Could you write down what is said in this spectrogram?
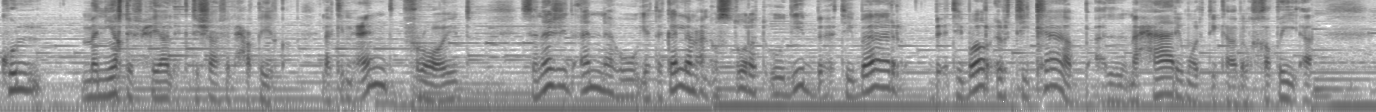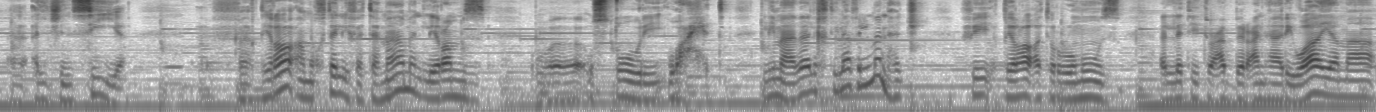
كل من يقف حيال اكتشاف الحقيقة. لكن عند فرويد سنجد أنه يتكلم عن أسطورة أوديب باعتبار باعتبار ارتكاب المحارم وارتكاب الخطيئة آه، الجنسية. فقراءة مختلفة تماما لرمز أسطوري واحد. لماذا؟ لاختلاف المنهج. في قراءة الرموز التي تعبر عنها رواية ما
